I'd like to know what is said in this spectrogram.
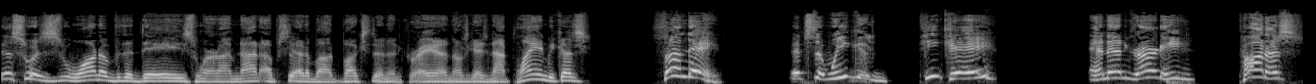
This was one of the days where I'm not upset about Buxton and Correa and those guys not playing because Sunday, it's the week. TK and then Gardy taught us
